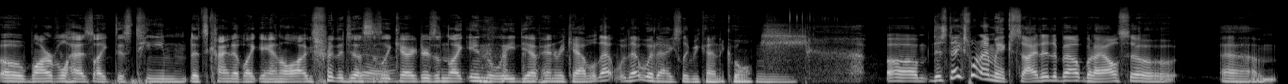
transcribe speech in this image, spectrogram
oh, Marvel has like this team that's kind of like analogs for the Justice Yeah. League characters, and like in the lead you have Henry Cavill. That would- that would actually be kind of cool. Um, this next one I'm excited about, but I also um,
